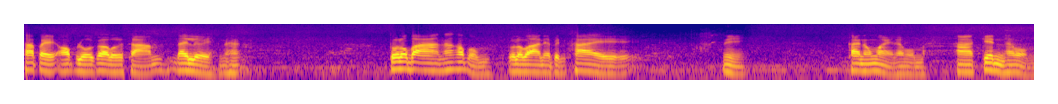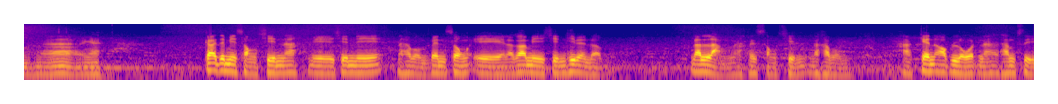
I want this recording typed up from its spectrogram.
ถ้าไปออฟโรดก็เบอร์ 3 ได้เลยนะฮะตัวโรบานะครับผมตัวโรบาเนี่ยเป็นค่ายนี่ค่ายน้องใหม่นะครับผมฮาเก้นครับผมอ่าเป็นไงก็จะมี 2 ชิ้นนะมีชิ้นนี้นะครับผมเป็นทรง A แล้วก็มีชิ้นที่เป็นแบบด้านหลังนะเป็น 2 ชิ้นนะครับผม h a g e n Off Road นะทำสี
